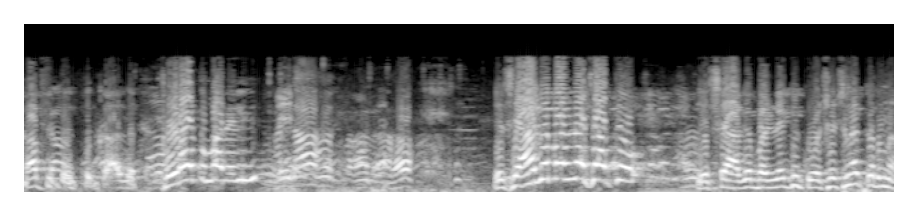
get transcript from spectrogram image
کافی تھوڑا ہے تمہارے لیے؟ اس سے آگے بڑھنا چاہتے ہو؟ اس سے آگے بڑھنے کی کوشش نہ کرنا۔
